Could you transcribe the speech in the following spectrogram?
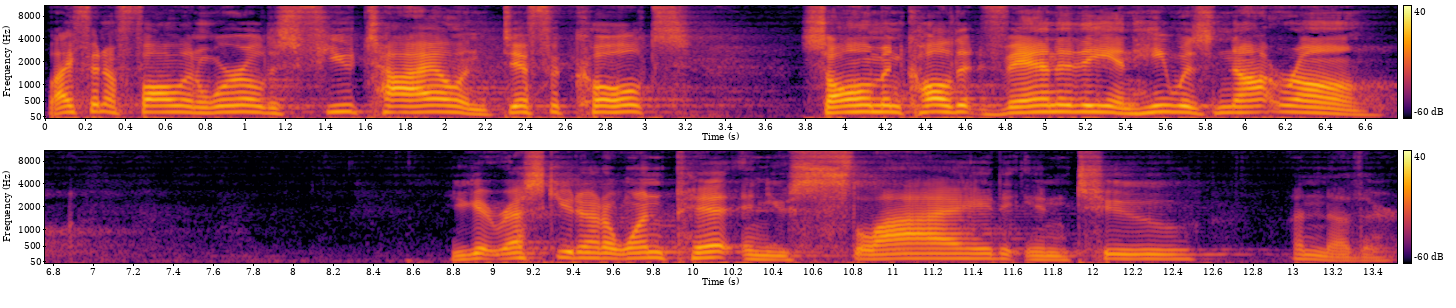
Life in a fallen world is futile and difficult. Solomon called it vanity, and he was not wrong. You get rescued out of one pit and you slide into another.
